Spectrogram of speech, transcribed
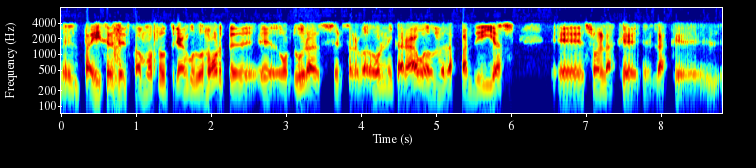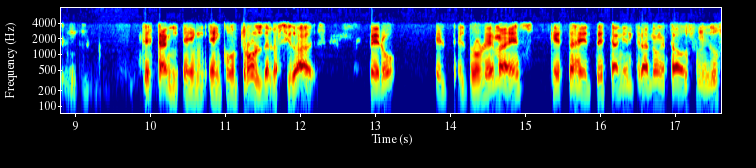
el países del famoso Triángulo Norte, de, eh, Honduras, El Salvador, Nicaragua, donde las pandillas eh, son las que las que, están en, control de las ciudades. Pero el, el problema es que esta gente están entrando en Estados Unidos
